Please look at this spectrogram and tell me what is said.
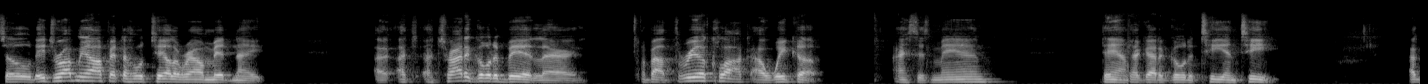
So they dropped me off at the hotel around midnight. I, I, I try to go to bed, Larry. About three o'clock, I wake up. I says, man, damn, I got to go to TNT. I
